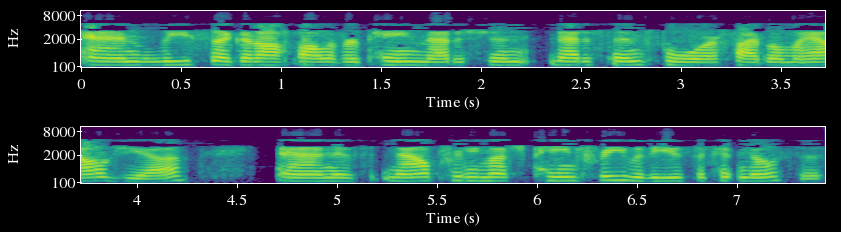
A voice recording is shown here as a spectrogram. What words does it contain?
and Lisa got off all of her pain medicine, medicine for fibromyalgia, and is now pretty much pain-free with the use of hypnosis.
